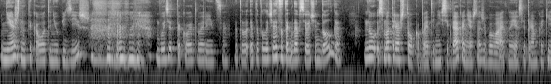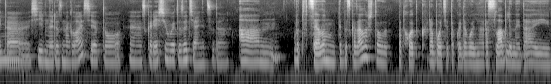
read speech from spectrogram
нежно ты кого-то не убедишь, будет такое твориться. Это, это получается тогда все очень долго? Ну, смотря что, как бы это не всегда, конечно же, бывает, но если прям какие-то mm-hmm. сильные разногласия, то, э, скорее всего, это затянется, да. А вот в целом ты бы сказала, что подход к работе такой довольно расслабленный, да, и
